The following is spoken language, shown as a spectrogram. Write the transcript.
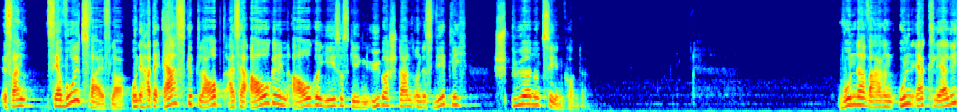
Es waren sehr wohl Zweifler und er hatte erst geglaubt, als er Auge in Auge Jesus gegenüberstand und es wirklich spüren und sehen konnte. Wunder waren unerklärlich,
